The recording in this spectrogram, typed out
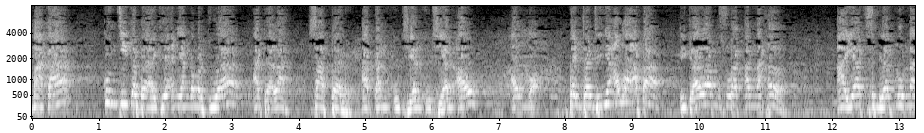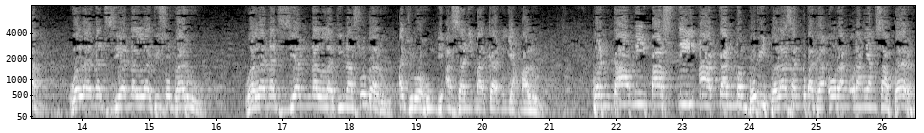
Maka kunci kebahagiaan yang nomor dua adalah sabar akan ujian-ujian Allah. Dan janjinya Allah apa? Di dalam surat An-Nahl ayat 96 wala najziyannalladzi sabaru wala najziyannalladina sabaru ajruhum bi asani makanu ya'malun. Dan kami pasti akan memberi balasan kepada orang-orang yang sabar.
